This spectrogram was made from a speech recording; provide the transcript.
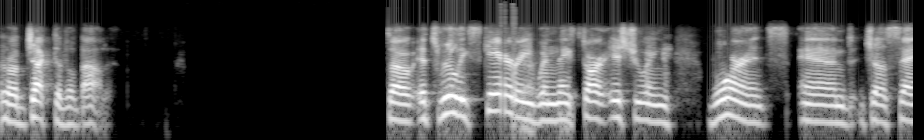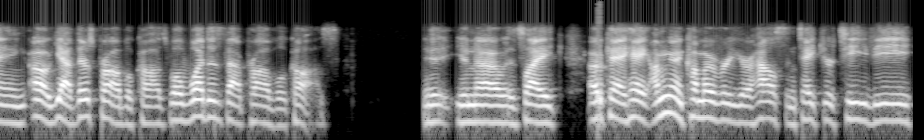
or objective about it so it's really scary when they start issuing warrants and just saying oh yeah there's probable cause well what is that probable cause Y- you know it's like okay hey i'm going to come over to your house and take your tv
